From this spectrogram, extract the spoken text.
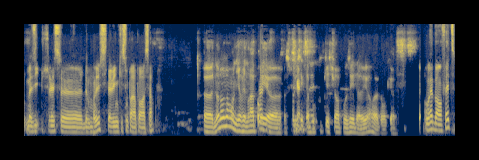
vas-y, je te laisse demander si tu avais une question par rapport à ça. Euh, non, non, non, on y reviendra après, euh, parce que je sais que tu as beaucoup de questions à poser d'ailleurs. Euh, donc, Ouais, bah en fait,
